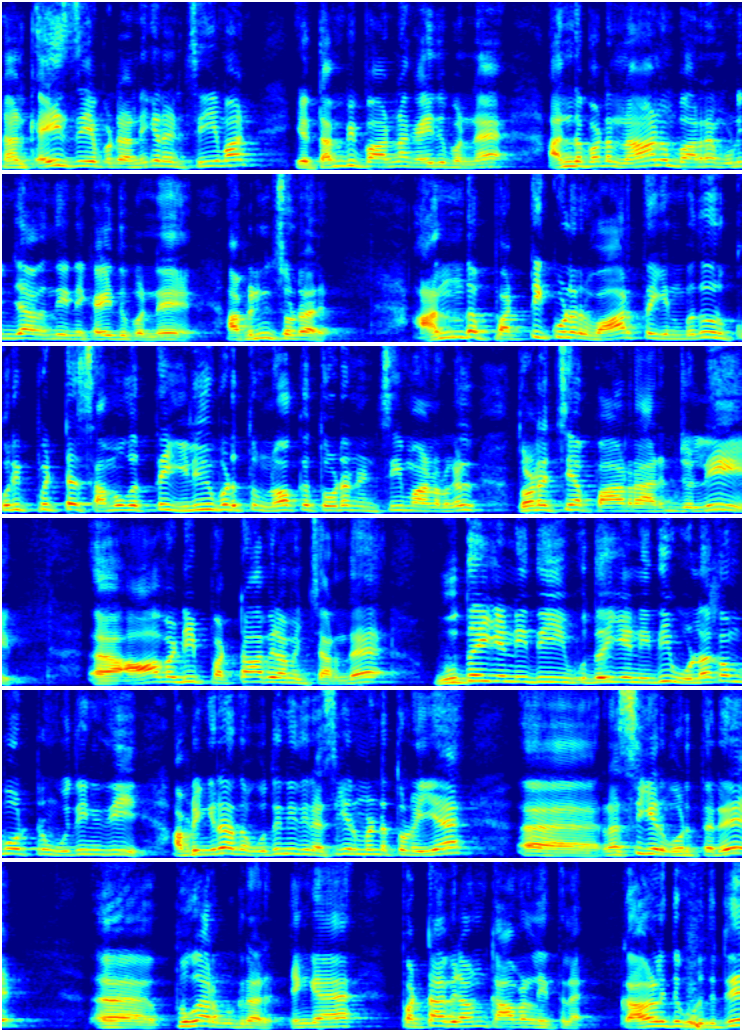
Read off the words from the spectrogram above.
நான் கைது செய்யப்பட்ட அன்றைக்கி நான் சீமான் என் தம்பி பாடினா கைது பண்ணேன் அந்த பாட்டை நானும் பாடுறேன். முடிஞ்சால் வந்து என்னை கைது பண்ணு. அப்படின்னு சொல்கிறாரு அந்த பர்டிகுலர் வார்த்தை என்பது ஒரு குறிப்பிட்ட சமூகத்தை இழிவுபடுத்தும் நோக்கத்தோடு நான் சீமானவர்கள் தொடர்ச்சியாக பாடுறாருன்னு சொல்லி ஆவடி பட்டாபிராமை சார்ந்த உதயநிதி உதயநிதி உலகம் போற்றும் உதயநிதி அப்படிங்கிற அந்த உதயநிதி ரசிகர் மன்றத்துடைய ரசிகர் ஒருத்தர் புகார் கொடுக்குறாரு. எங்கள் பட்டாபிராம் காவல் நிலையத்தில். காவல் நிலையத்தை கொடுத்துட்டு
